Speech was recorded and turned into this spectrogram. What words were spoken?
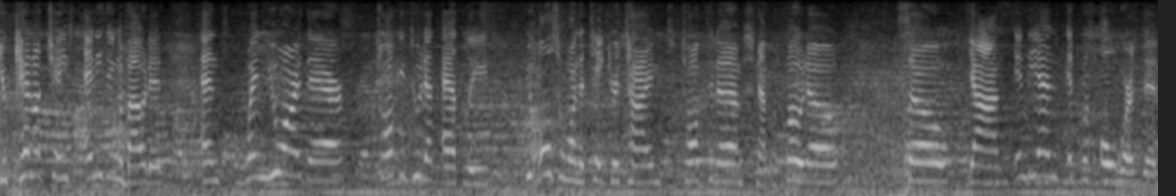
you cannot change anything about it. And when you are there talking to that athlete, you also want to take your time to talk to them, snap a photo. So yeah, in the end, it was all worth it.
